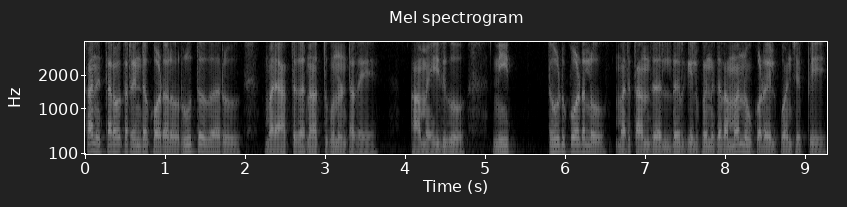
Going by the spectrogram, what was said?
కానీ తర్వాత రెండో కోడలు రూతు గారు మరి అత్తగారిని హత్తుకుని ఉంటుంది. ఆమె ఇదిగో నీ తోడు కోడలు మరి తన దగ్గరికి వెళ్ళిపోయింది కదమ్మా నువ్వు కూడా వెళ్ళిపో అని చెప్పి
